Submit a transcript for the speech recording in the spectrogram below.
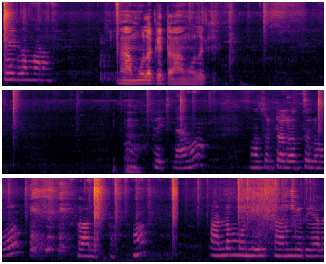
పెడదాం మనం. ఆ మూలకి ఆ మూలకి. పెట్టినాము మా చుట్టాలు వస్తు నువ్వు కాలుస్తా ఆ? అన్నం వండేస్తాను మిరియాల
